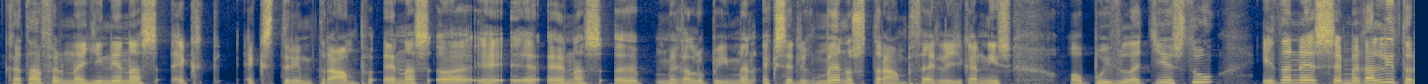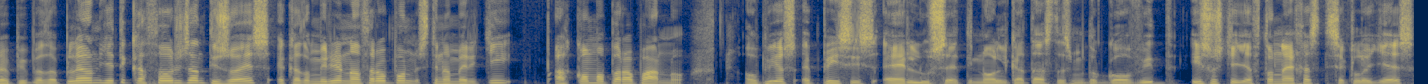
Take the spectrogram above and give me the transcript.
κατάφερε να γίνει ένας extreme Trump, ένας, ε, ε, ε ένας ε, μεγαλοποιημένο, εξελιγμένος Trump θα έλεγε κανείς, όπου οι βλακίες του ήταν σε μεγαλύτερο επίπεδο πλέον γιατί καθόριζαν τις ζωές εκατομμυρίων ανθρώπων στην Αμερική ακόμα παραπάνω. Ο οποίος επίσης έλουσε την όλη κατάσταση με τον COVID, ίσως και γι' αυτό να έχασε τις εκλογές.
